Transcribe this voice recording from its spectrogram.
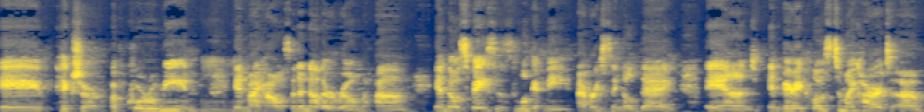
a picture of Kurumin mm. in my house in another room. Um, and those faces look at me every single day. And and very close to my heart, um,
